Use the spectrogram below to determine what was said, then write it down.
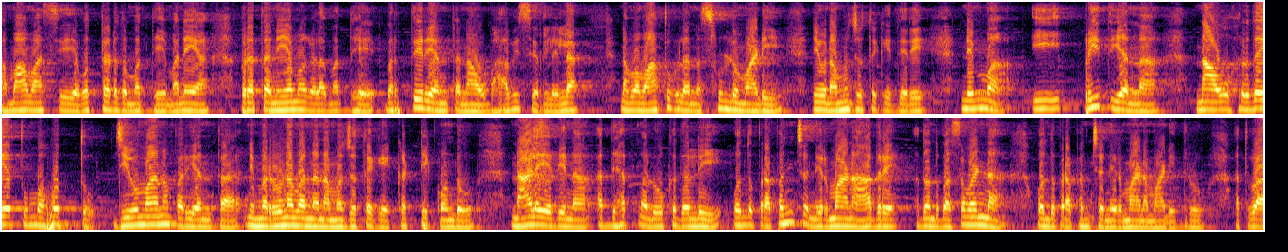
ಅಮಾವಾಸ್ಯೆಯ ಒತ್ತಡದ ಮಧ್ಯೆ, ಮನೆಯ ವ್ರತ ನಿಯಮಗಳ ಮಧ್ಯೆ ಬರ್ತೀರಿ ಅಂತ ನಾವು ಭಾವಿಸಿರಲಿಲ್ಲ. ನಮ್ಮ ಮಾತುಗಳನ್ನು ಸುಳ್ಳು ಮಾಡಿ ನೀವು ನಮ್ಮ ಜೊತೆಗಿದ್ದೀರಿ. ನಿಮ್ಮ ಈ ಪ್ರೀತಿಯನ್ನು ನಾವು ಹೃದಯ ತುಂಬ ಹೊತ್ತು ಜೀವಮಾನ ಪರ್ಯಂತ ನಿಮ್ಮ ಋಣವನ್ನು ನಮ್ಮ ಜೊತೆಗೆ ಕಟ್ಟಿಕೊಂಡು ನಾಳೆಯ ದಿನ ಅಧ್ಯಾತ್ಮ ಲೋಕದಲ್ಲಿ ಒಂದು ಪ್ರಪಂಚ ನಿರ್ಮಾಣ ಆದರೆ ಅದೊಂದು ಬಸವಣ್ಣ ಒಂದು ಪ್ರಪಂಚ ನಿರ್ಮಾಣ ಮಾಡಿದರು. ಅಥವಾ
